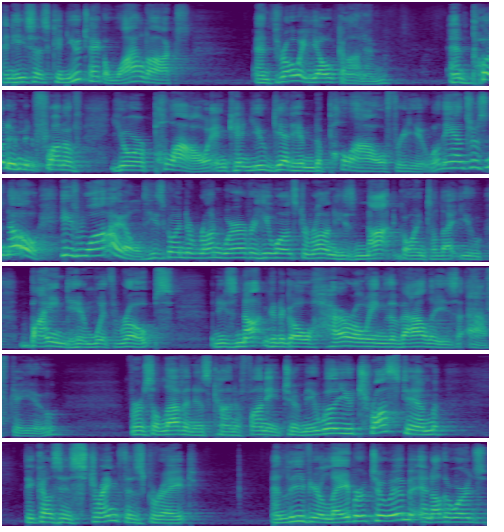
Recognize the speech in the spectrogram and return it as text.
And he says, Can you take a wild ox and throw a yoke on him and put him in front of your plow and can you get him to plow for you? Well, the answer is no. He's wild. He's going to run wherever he wants to run. He's not going to let you bind him with ropes and he's not going to go harrowing the valleys after you. Verse 11 is kind of funny to me. Will you trust him because his strength is great and leave your labor to him? In other words,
